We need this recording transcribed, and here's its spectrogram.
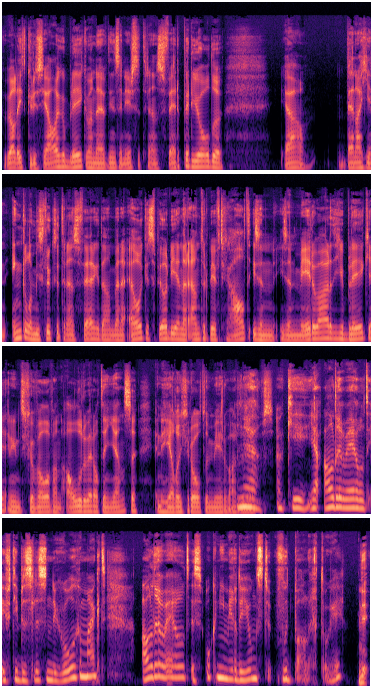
wel echt cruciaal gebleken, want hij heeft in zijn eerste transferperiode ja, bijna geen enkele mislukte transfer gedaan. Bijna elke speler die hij naar Antwerpen heeft gehaald, is een, is een meerwaarde gebleken. En in het geval van Alderweireld en Jensen een hele grote meerwaarde ja, Oké, okay. ja, Alderweireld heeft die beslissende goal gemaakt. Alderweireld is ook niet meer de jongste voetballer, toch? Hè? Nee,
